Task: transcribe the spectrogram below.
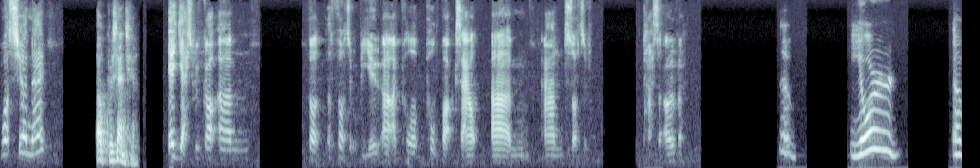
what's your name? Oh, Crescentia. Uh, yes, we've got. Um, thought thought it would be you. Uh, I pull pull the box out um, and sort of pass it over. You're. Uh,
